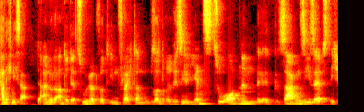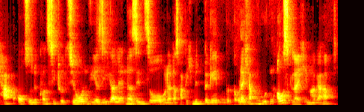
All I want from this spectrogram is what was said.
kann ich nicht sagen. Der eine oder andere, der zuhört, wird Ihnen vielleicht dann eine besondere Resilienz zuordnen. Äh, sagen Sie selbst, ich habe auch so eine Konstitution, wir Siegerländer sind so, oder das habe ich mitbegeben, oder ich habe einen guten Ausgleich immer gehabt,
